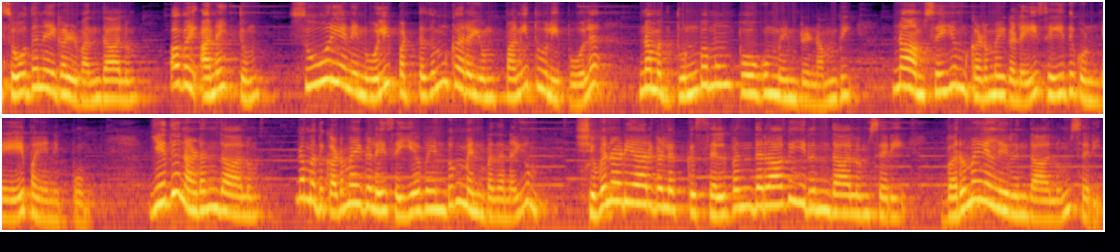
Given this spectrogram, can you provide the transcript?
சோதனைகள் வந்தாலும் அவை அனைத்தும் சூரியனின் ஒளிப்பட்டதும் கரையும் பனித்துளி போல நமது துன்பமும் போகும் என்று நம்பி நாம் செய்யும் கடமைகளை செய்து கொண்டே பயணிப்போம். எது நடந்தாலும் நமது கடமைகளை செய்ய வேண்டும் என்பதனையும் சிவனடியார்களுக்கு செல்வந்தராக இருந்தாலும் சரி வறுமையில் இருந்தாலும் சரி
